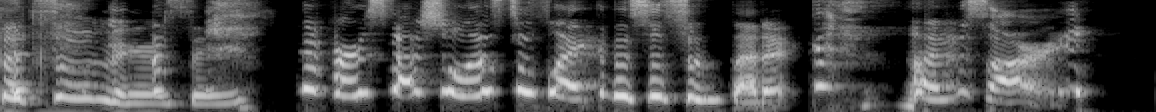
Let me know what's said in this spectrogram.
that's so embarrassing. The first specialist was like, "This is synthetic." I'm sorry,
